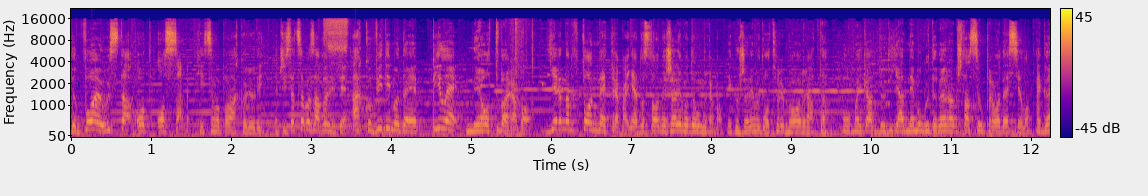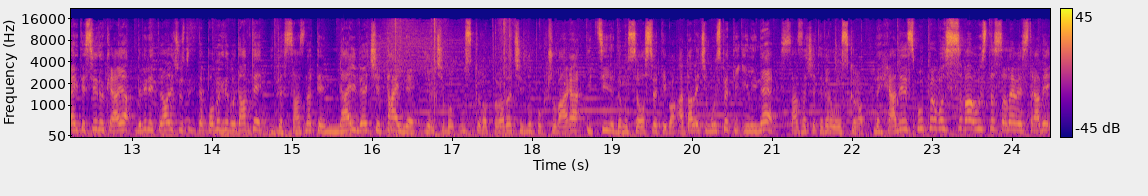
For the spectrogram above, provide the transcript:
dvoje usta od osam. Ok, samo polako, ljudi. Znači sad samo zapazite, ako vidimo da je pile ne otvaramo, jer nam to ne treba, jednostavno ne želimo da umremo, nego želimo da otvorimo ova vrata. Oh my god, ljudi, ja ne mogu da verujem šta se upravo desilo. A gledajte svi do kraja da vidite da li ću uspjeti da pobegnemo odavde i da saznate najveće tajne, jer ćemo uskoro pronaći glupog čuvara i cilj je da mu se osvetimo. A da li ćemo uspjeti ili ne, saznaćete vrlo uskoro. Nahranili smo upravo sva usta sa leve strane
